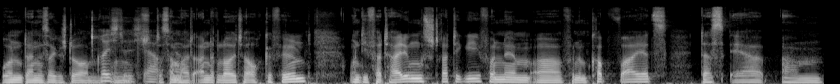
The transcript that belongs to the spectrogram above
Und dann ist er gestorben. Richtig, und ja, Das haben ja. halt andere Leute auch gefilmt. Und die Verteidigungsstrategie von dem, äh, von dem Cop war jetzt, dass er, ähm,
